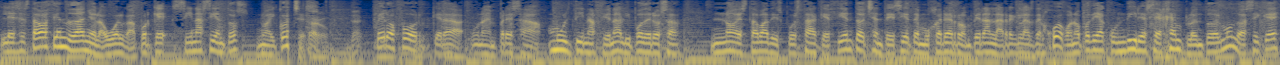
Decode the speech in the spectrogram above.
les estaba haciendo daño la huelga, porque sin asientos no hay coches. Pero Ford, que era una empresa multinacional y poderosa, no estaba dispuesta a que 187 mujeres rompieran las reglas del juego. No podía cundir ese ejemplo en todo el mundo, así que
